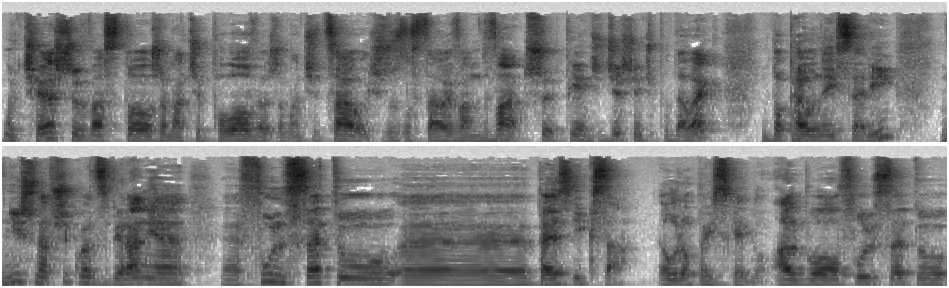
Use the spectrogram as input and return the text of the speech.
ucieszy Was to, że macie połowę, że macie całość, że zostały Wam 2, 3, 5, 10 pudełek do pełnej serii, niż na przykład zbieranie e, full setu yy, PSX-a europejskiego, albo full setu,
